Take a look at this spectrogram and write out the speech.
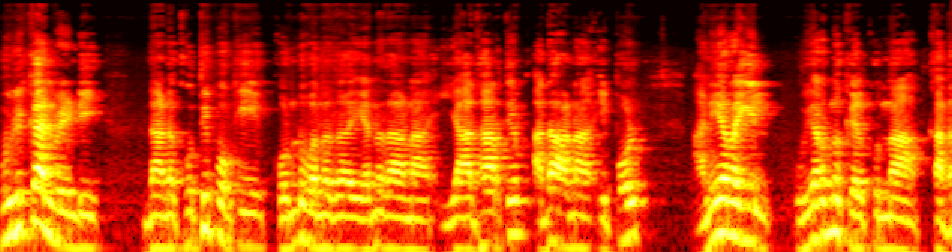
കുരുക്കാൻ വേണ്ടി എന്താണ് കുത്തിപ്പൊക്കി കൊണ്ടുവന്നത് എന്നതാണ് യാഥാർത്ഥ്യം. അതാണ് ഇപ്പോൾ അണിയറയിൽ ഉയർന്നു കേൾക്കുന്ന കഥ.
